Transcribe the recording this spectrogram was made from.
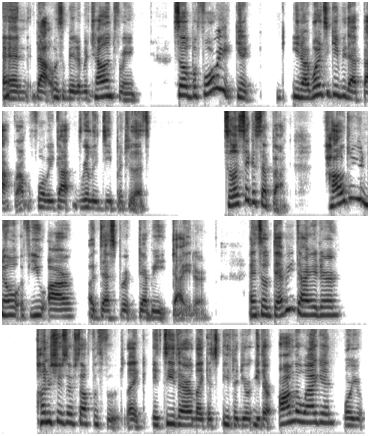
And that was a bit of a challenge for me. So before we get, you know, I wanted to give you that background before we got really deep into this. So let's take a step back. How do you know if you are a desperate Debbie dieter? And so Debbie dieter punishes herself with food. Like it's either like it's either you're either on the wagon or you're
